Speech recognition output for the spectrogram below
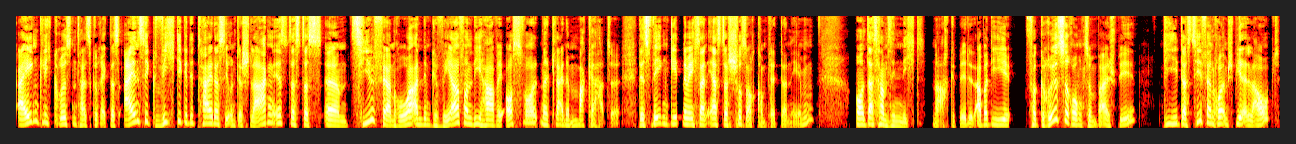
eigentlich größtenteils korrekt. Das einzig wichtige Detail, das sie unterschlagen, ist, dass das ähm, Zielfernrohr an dem Gewehr von Lee Harvey Oswald eine kleine Macke hatte. Deswegen geht nämlich sein erster Schuss auch komplett daneben. Und das haben sie nicht nachgebildet. Aber die Vergrößerung zum Beispiel die das Zielfernrohr im Spiel erlaubt,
